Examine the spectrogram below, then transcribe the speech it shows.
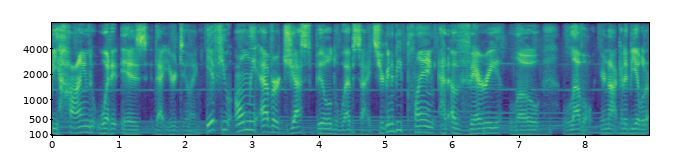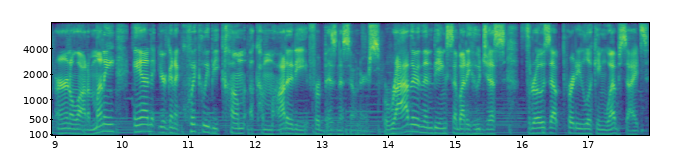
behind what it is that you're doing. If you only ever just build websites, you're going to be playing at a very low level. You're not going to be able to earn a lot of money and you're going to quickly become a commodity for business owners. Rather than being somebody who just throws up pretty looking websites,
